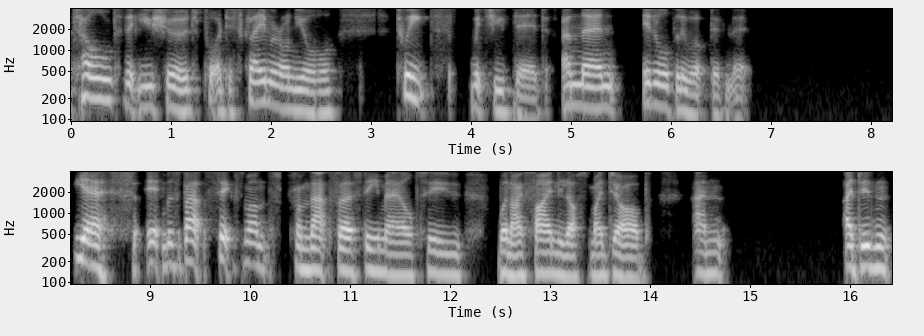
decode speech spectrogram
told that you should put a disclaimer on your tweets, which you did, and then it all blew up, didn't it? yes it was about six months from that first email to when i finally lost my job and i didn't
